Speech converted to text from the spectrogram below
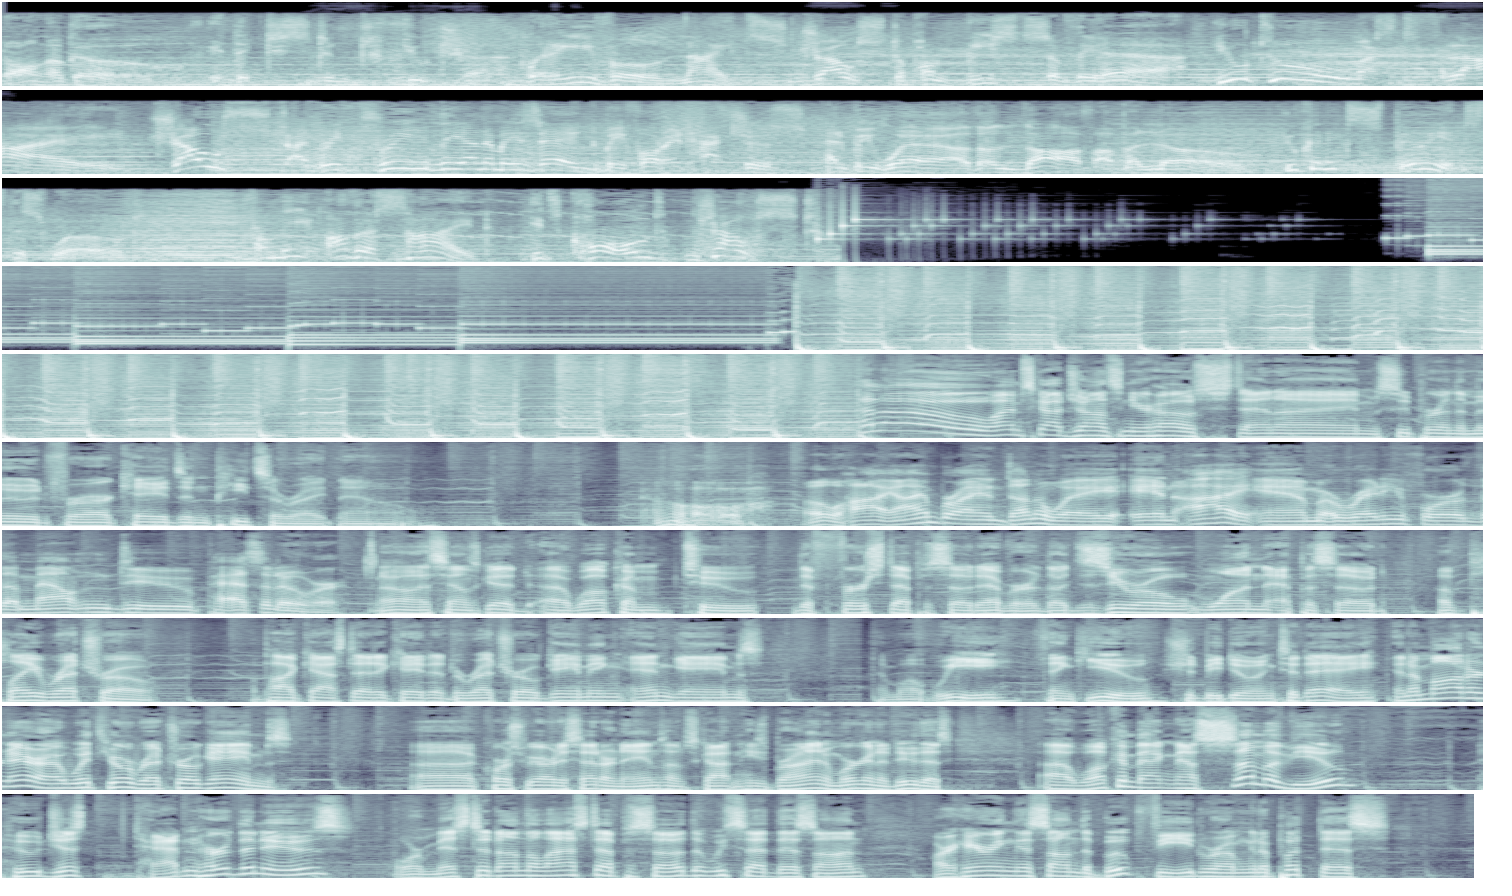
Long ago, in the distant future, where evil knights joust upon beasts of the air, you too must fly, joust, and retrieve the enemy's egg before it hatches, and beware the lava below. You can experience this world from the other side. It's called Joust. I'm Scott Johnson, your host, and I'm super in the mood for arcades and pizza right now. Oh, oh, hi, I'm Brian Dunaway, and I am ready for the Mountain Dew Pass It Over. Oh, that sounds good. Uh, welcome to the first episode ever, the zero one episode of Play Retro, a podcast dedicated to retro gaming and games and what we think you should be doing today in a modern era with your retro games. Uh, of course, we already said our names. I'm Scott and he's Brian, and we're going to do this. Uh, welcome back. Now, some of you who just hadn't heard the news or missed it on the last episode that we said this on are hearing this on the Boop feed where I'm going to put this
